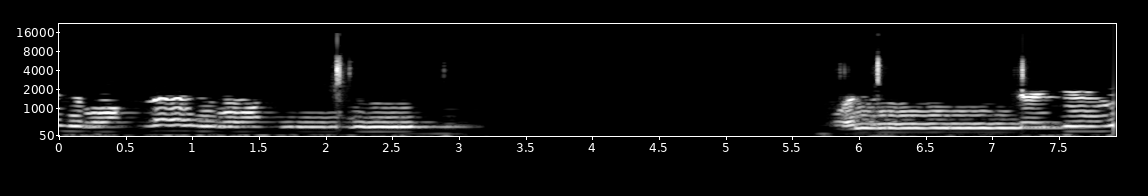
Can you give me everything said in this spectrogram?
الله الرحمن الرحيم. والنجم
